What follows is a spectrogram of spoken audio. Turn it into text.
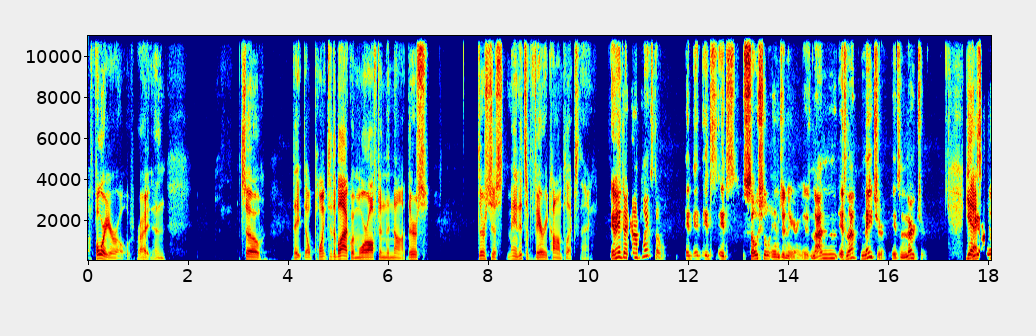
a four year old, right? And so they they'll point to the black one more often than not. There's there's just man, it's a very complex thing. It ain't that complex though. It, it, it's it's social engineering. It's not it's not nature. It's nurture. Yes. We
